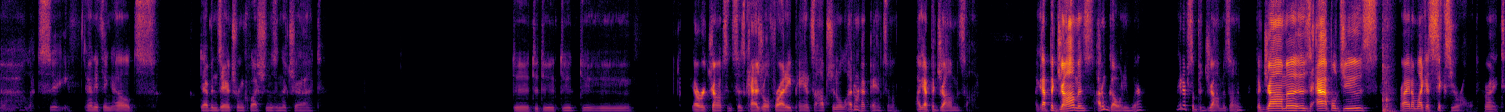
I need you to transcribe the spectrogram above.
Uh, let's see. Anything else? Devin's answering questions in the chat. Do, do, do, do, do. Eric Johnson says casual Friday pants optional. I don't have pants on. I got pajamas on. I got pajamas. I don't go anywhere. I can have some pajamas on. Pajamas, apple juice, right? I'm like a six year old, right?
